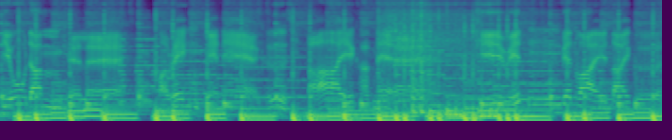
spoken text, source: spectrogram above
ผิวดำแค่แลมาเร่งแน่ๆคือสิตายคักแน่ ชีวิตเวียนว่ายตายเกิด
